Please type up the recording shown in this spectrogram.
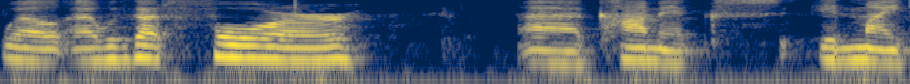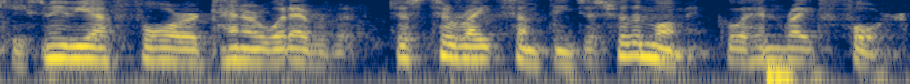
Well, uh, we've got four uh, comics in my case. Maybe you have four or ten or whatever, but just to write something, just for the moment, go ahead and write four.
